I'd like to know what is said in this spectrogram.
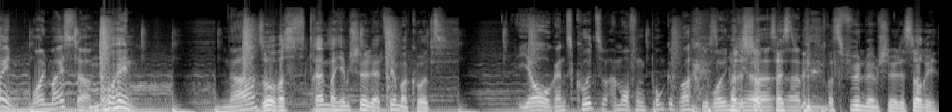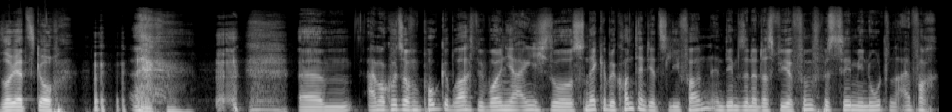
moin, moin Meister. Moin. Na? So, was treiben wir hier im Schild? Erzähl mal kurz. Jo, ganz kurz, einmal auf den Punkt gebracht. Wir wollen Warte, hier, stopp. Das heißt, ähm, was führen wir im Schilde? Sorry. So, jetzt go. ähm, einmal kurz auf den Punkt gebracht. Wir wollen hier eigentlich so snackable Content jetzt liefern, in dem Sinne, dass wir fünf bis zehn Minuten einfach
